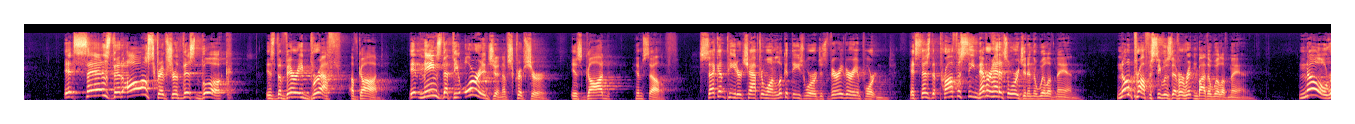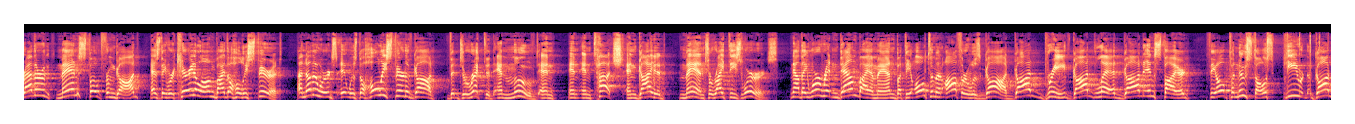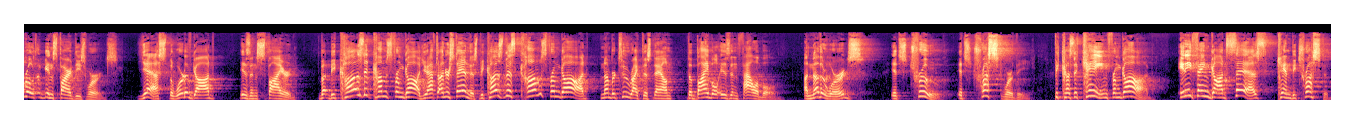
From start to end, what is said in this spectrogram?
It says that all scripture, this book, is the very breath of God. It means that the origin of scripture is God himself. 2 Peter chapter 1, look at these words. It's very, very important. It says that prophecy never had its origin in the will of man. No prophecy was ever written by the will of man. No, rather, man spoke from God as they were carried along by the Holy Spirit. In other words, it was the Holy Spirit of God that directed and moved and, and, and touched and guided man to write these words. Now, they were written down by a man, but the ultimate author was God. God breathed, God led, God inspired Theopneustos, he, God wrote, inspired these words. Yes, the Word of God is inspired. But because it comes from God, you have to understand this. Because this comes from God, number two, write this down the Bible is infallible. In other words, it's true, it's trustworthy because it came from God. Anything God says can be trusted.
